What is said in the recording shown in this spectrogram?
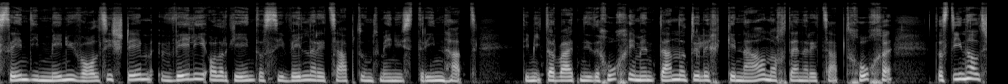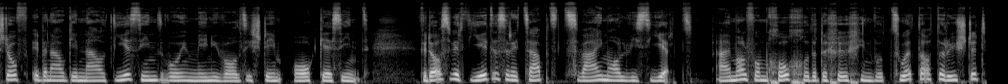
sehen im Menüwahlsystem, welche Allergen das sie welchen Rezepten und Menüs drin hat. Die Mitarbeitenden in der Küche müssen dann natürlich genau nach diesem Rezept kochen, dass die Inhaltsstoffe eben auch genau die sind, die im Menüwahlsystem angegeben sind. Für das wird jedes Rezept zweimal visiert. Einmal vom Koch oder der Köchin, die Zutaten rüstet,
